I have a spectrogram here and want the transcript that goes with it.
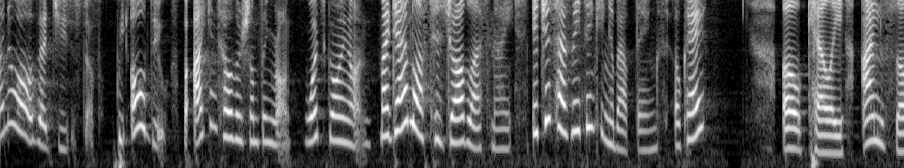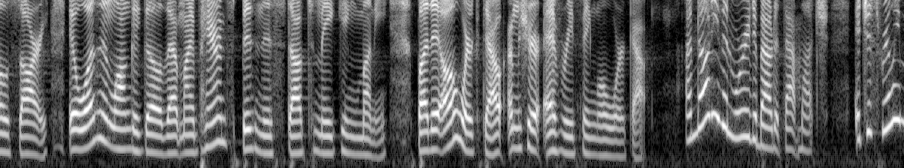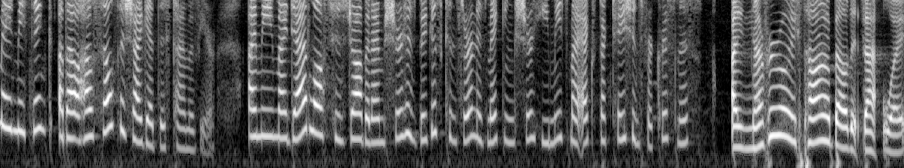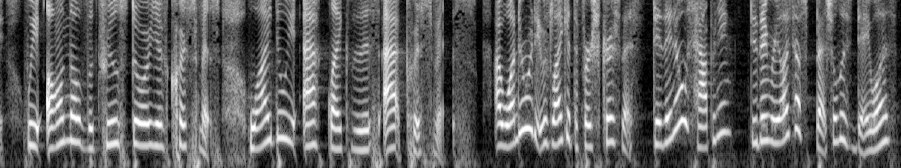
I know all of that Jesus stuff. We all do, but I can tell there's something wrong. What's going on? My dad lost his job last night. It just has me thinking about things, okay? Oh, Kelly, I'm so sorry. It wasn't long ago that my parents' business stopped making money, but it all worked out. I'm sure everything will work out. I'm not even worried about it that much. It just really made me think about how selfish I get this time of year. I mean, my dad lost his job, and I'm sure his biggest concern is making sure he meets my expectations for Christmas. I never really thought about it that way. We all know the true story of Christmas. Why do we act like this at Christmas? I wonder what it was like at the first Christmas. Did they know what was happening? Did they realize how special this day was?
